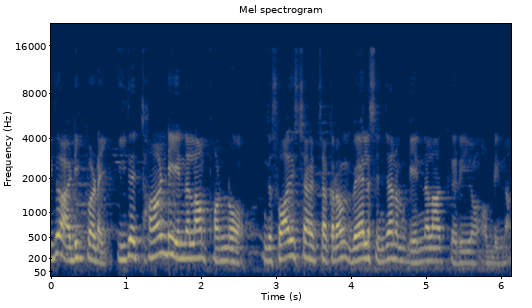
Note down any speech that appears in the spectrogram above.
இது அடிப்படை. இதை தாண்டி என்னெல்லாம் பண்ணோம்? இந்த சுவாதிஷ்டான சக்கரம் வேலை செஞ்சால் நமக்கு என்னெல்லாம் தெரியும் அப்படின்னா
